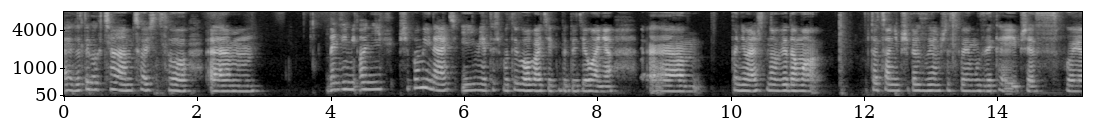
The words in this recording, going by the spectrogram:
E, dlatego chciałam coś, co będzie mi o nich przypominać i mnie też motywować jakby do działania, ponieważ no wiadomo, to co oni przekazują przez swoją muzykę i przez swoją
